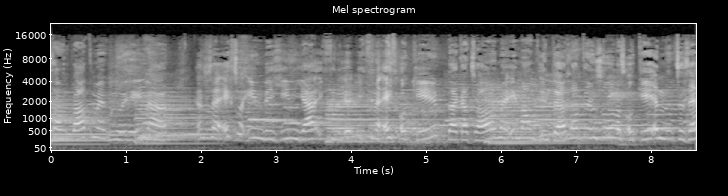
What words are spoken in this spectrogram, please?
zat ik praten met Nohela. En ze zei echt zo in het begin, ja, ik vind, ik vind het echt oké dat ik had trouwen met iemand in Duitsland en zo, dat is oké. En ze zei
